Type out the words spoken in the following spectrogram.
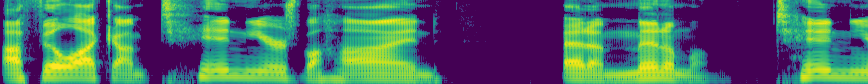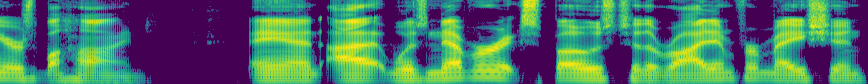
I feel like I'm 10 years behind at a minimum, 10 years behind. And I was never exposed to the right information.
